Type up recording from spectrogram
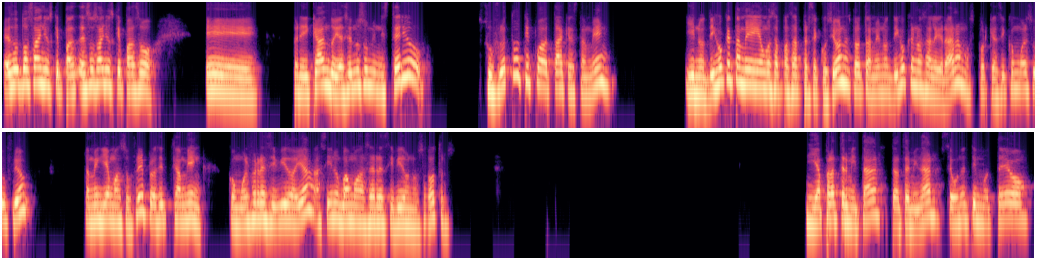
Esos dos años que, esos años que pasó eh, predicando y haciendo su ministerio, sufrió todo tipo de ataques también. Y nos dijo que también íbamos a pasar persecuciones, pero también nos dijo que nos alegráramos, porque así como él sufrió, también íbamos a sufrir, pero así también como él fue recibido allá, así nos vamos a ser recibidos nosotros. Y ya para terminar, para terminar, segundo Timoteo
